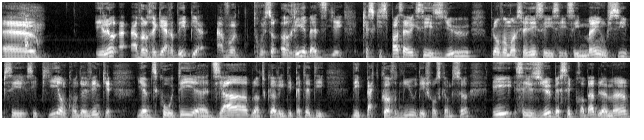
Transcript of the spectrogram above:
Euh, et là, elle, va le regarder, puis elle, va trouver ça horrible. Elle dit Qu'est-ce qui se passe avec ses yeux? Puis là, on va mentionner ses, ses, mains aussi, puis ses, pieds. Donc, on devine qu'il y a un petit côté euh, diable, en tout cas, avec des peut-être des des pattes cornues ou des choses comme ça. Et ses yeux, ben, c'est probablement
